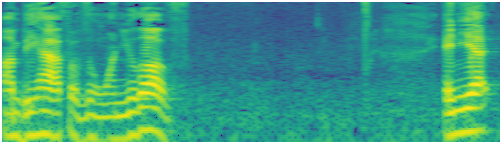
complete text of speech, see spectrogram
on behalf of the one you love. And yet,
